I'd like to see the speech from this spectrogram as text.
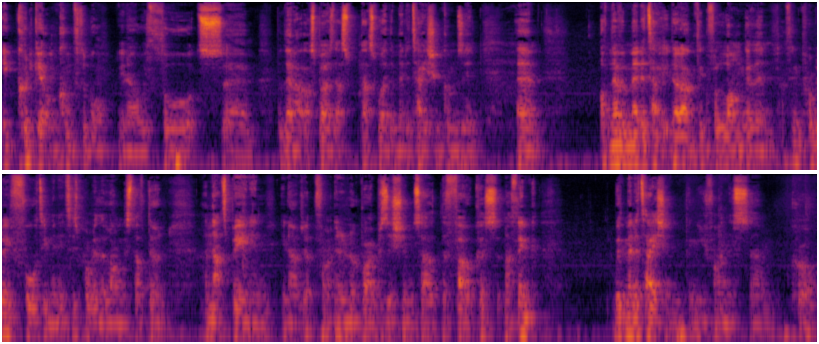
It could get uncomfortable, you know, with thoughts. Um, but then I, I suppose that's that's where the meditation comes in. Um, I've never meditated. I don't think for longer than I think probably forty minutes is probably the longest I've done, and that's been in you know in an upright position. So the focus, and I think with meditation, I think you find this um, crawl.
